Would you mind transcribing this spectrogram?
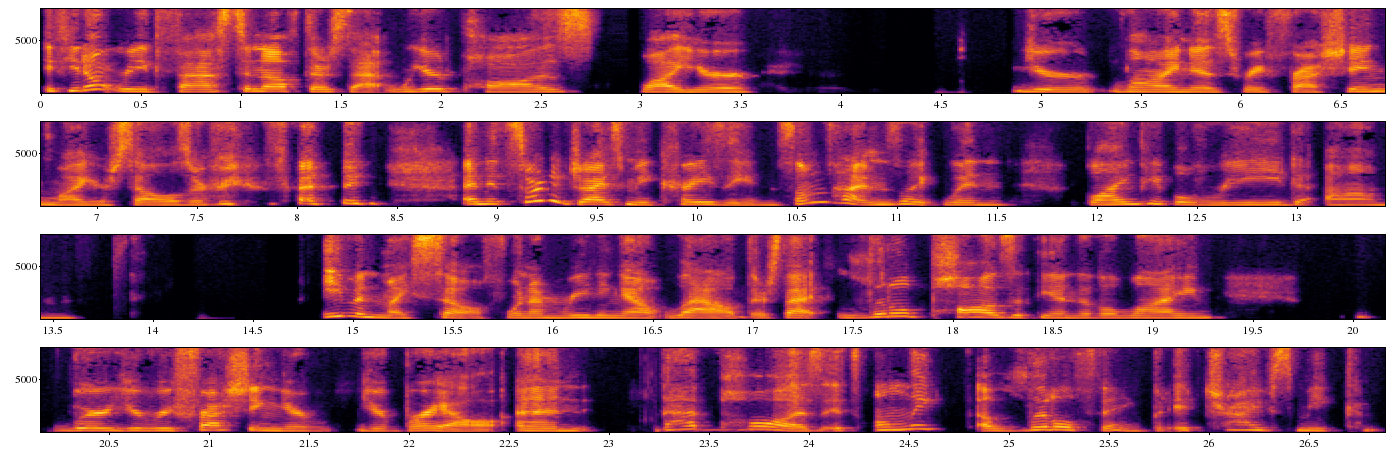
if you don't read fast enough there's that weird pause while your your line is refreshing while your cells are refreshing and it sort of drives me crazy and sometimes like when blind people read um even myself when i'm reading out loud there's that little pause at the end of the line where you're refreshing your your braille and that pause it's only a little thing but it drives me com-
